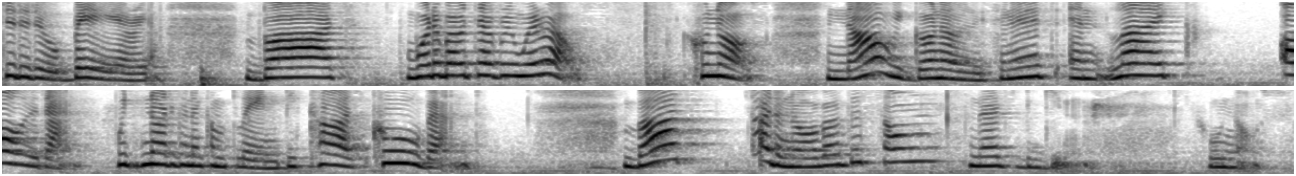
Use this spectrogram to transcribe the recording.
to do, Bay Area. But what about everywhere else? Who knows? Now we're gonna listen it and like all the time. We're not gonna complain because cool band. But I don't know about this song. Let's begin. Who knows?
